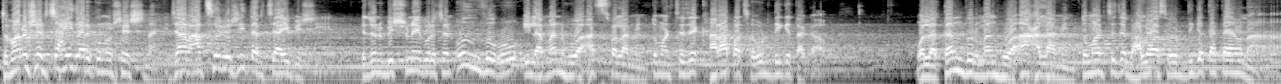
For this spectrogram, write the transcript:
তো মানুষের চাহিদার কোনো শেষ নাই। যার আছে বেশি, তার চাই বেশি। এজন্য বিষ্ণু বলেছেন, উনজুরু ইলা মান হুয়া আসফালামিন তোমার চেয়ে যে খারাপ আছে, ওর দিকে তাকাও। ওয়ালা তানদুর মান হুয়া আলামিন তোমার চেয়ে যে ভালো আছে, ওর দিকে তাকায়ও না।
